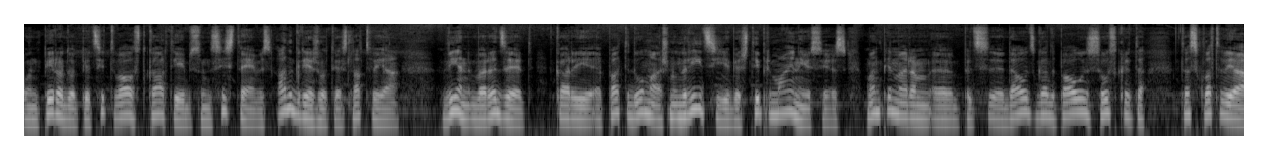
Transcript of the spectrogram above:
un pierodot pie citu valstu kārtības un sistēmas, atgriežoties Latvijā, vien var redzēt, ka arī pati domāšana un rīcība ir stipri mainījusies. Man, piemēram, e, pēc e, daudz gada pauzes uzskrita tas, ka Latvijā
